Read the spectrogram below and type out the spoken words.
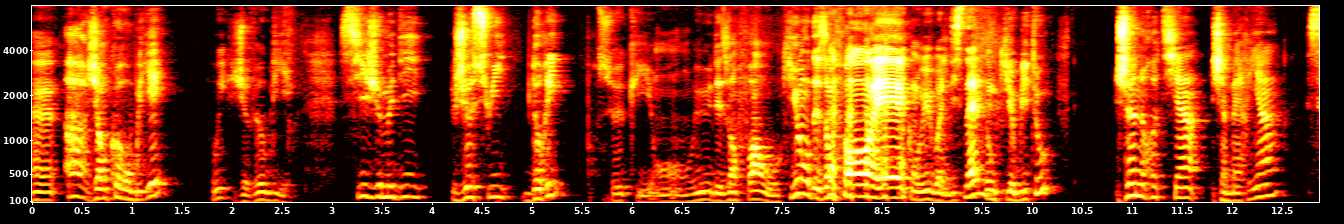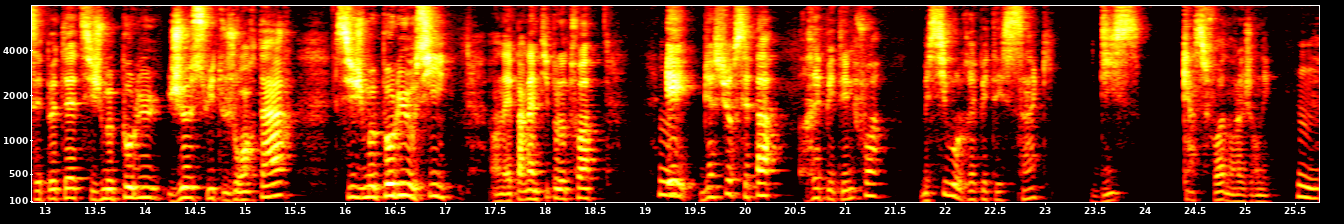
euh, ah, j'ai encore oublié, oui, je vais oublier. Si je me dis, je suis Dory, pour ceux qui ont eu des enfants ou qui ont des enfants et qui ont vu Walt Disney, donc qui oublient tout, je ne retiens jamais rien. C'est peut-être si je me pollue, je suis toujours en retard. Si je me pollue aussi, on avait parlé un petit peu l'autre fois. Hmm. Et bien sûr, c'est pas répéter une fois, mais si vous le répétez 5, 10, 15 fois dans la journée, hmm.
